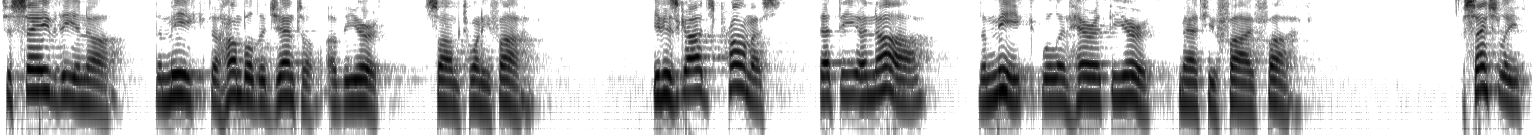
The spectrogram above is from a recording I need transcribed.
to save the Anah, the meek, the humble, the gentle of the earth. Psalm 25. It is God's promise that the Anah, the meek, will inherit the earth. Matthew 5 5. Essentially,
